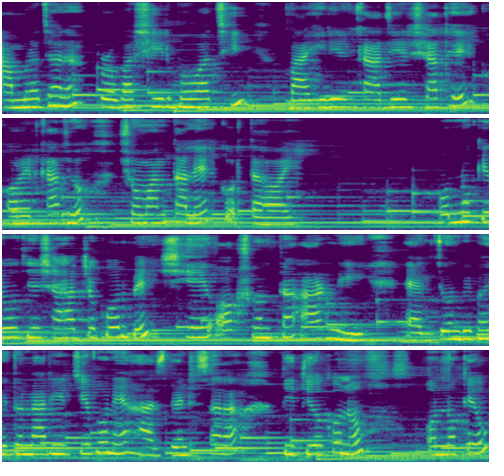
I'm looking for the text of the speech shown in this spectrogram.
আমরা যারা প্রবাসীর বউ আছি, বাহিরের কাজের সাথে ঘরের কাজও সমান তালে করতে হয়। অন্য কেউ যে সাহায্য করবে, সে অপশনটা আর নেই। একজন বিবাহিত নারীর জীবনে হাজব্যান্ড ছাড়া দ্বিতীয় কোনো অন্য কেউ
